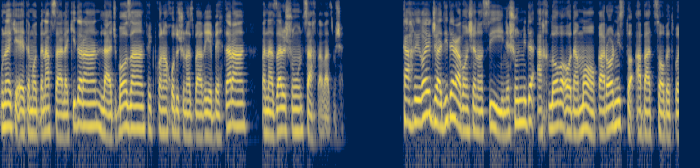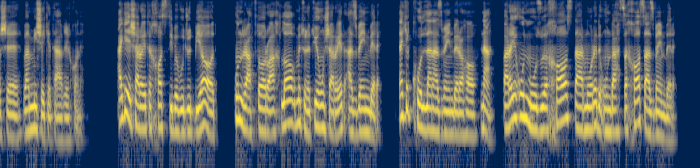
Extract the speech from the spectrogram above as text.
اونایی که اعتماد به نفس علکی دارن لجبازن فکر می‌کنن خودشون از بقیه بهترن و نظرشون سخت عوض میشه تحقیقات جدید روانشناسی نشون میده اخلاق آدما قرار نیست تا ابد ثابت باشه و میشه که تغییر کنه. اگه شرایط خاصی به وجود بیاد، اون رفتار و اخلاق می‌تونه توی اون شرایط از بین بره. نه که کلا از بین بره ها، نه. برای اون موضوع خاص در مورد اون بحث خاص از بین بره.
